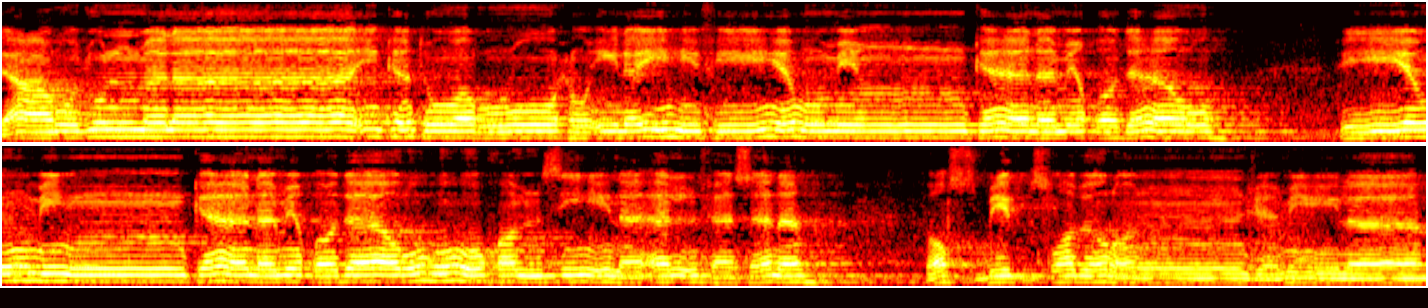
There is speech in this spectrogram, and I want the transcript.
تعرج الملائكة والروح إليه في يوم كان مقداره في يوم كان مقداره خمسين ألف سنة. فاصبر صبرا جميلا.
